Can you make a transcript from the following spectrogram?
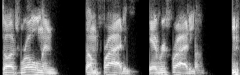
starts rolling come Friday, every Friday.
